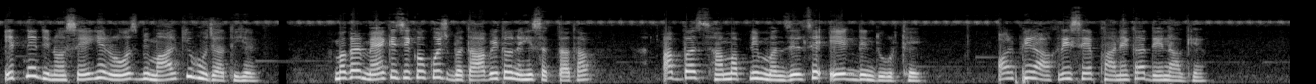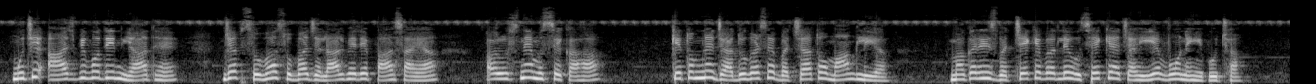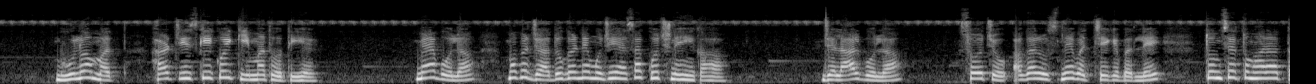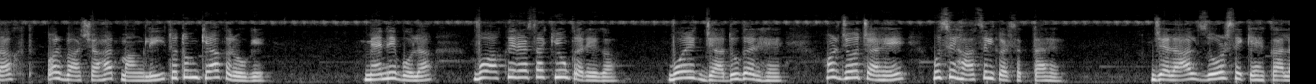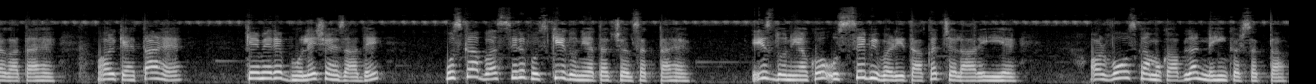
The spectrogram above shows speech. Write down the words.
इतने दिनों से ये रोज बीमार क्यों हो जाती है? मगर मैं किसी को कुछ बता भी तो नहीं सकता था। अब बस हम अपनी मंजिल से एक दिन दूर थे। और फिर आखिरी सेब खाने का दिन आ गया। मुझे आज भी वो दिन याद है, जब सुबह सुबह जलाल मेरे पास आया और उसने मुझसे कहा कि तुमने जादूगर से बच्चा तो मांग लिया, मगर इस बच्चे के बदले उसे क्या चाहिए वो नहीं पूछा। भूलो मत हर चीज़ की कोई कीमत होती है। मैं बोला, मगर जादूगर ने मुझे ऐसा कुछ नहीं कहा। जलाल बोला, सोचो, अगर उसने बच्चे के बदले तुमसे तुम्हारा तख्त और बादशाहत मांग ली तो तुम क्या करोगे? मैंने बोला, वो आखिर ऐसा क्यों करेगा? वो एक जादूगर है, और जो चाहे उसे हासिल कर सकता है। जलाल ज़ोर से कहका लगाता है और कहता है कि मेरे भोले शहजादे उसका बस सिर्फ़ उसकी दुनिया तक चल सकता है। इस दुनिया को उससे भी बड़ी ताकत चला रही है, और वो उसका मुकाबला नहीं कर सकता।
